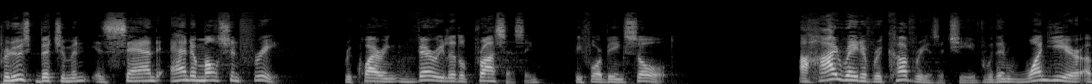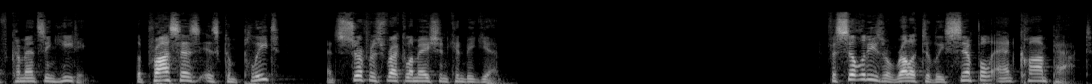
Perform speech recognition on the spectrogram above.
Produced bitumen is sand and emulsion free, requiring very little processing before being sold. A high rate of recovery is achieved within one year of commencing heating. The process is complete and surface reclamation can begin. Facilities are relatively simple and compact,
